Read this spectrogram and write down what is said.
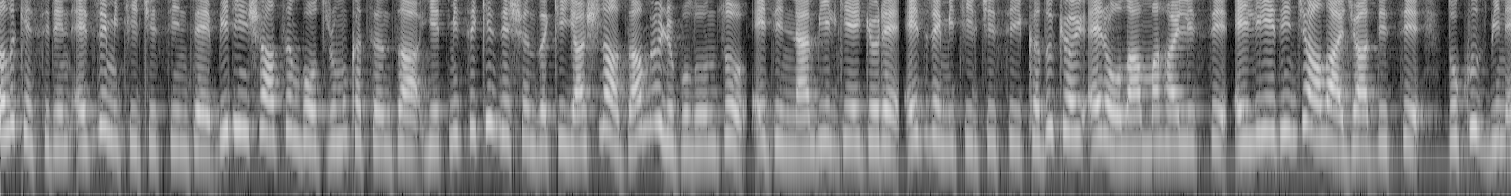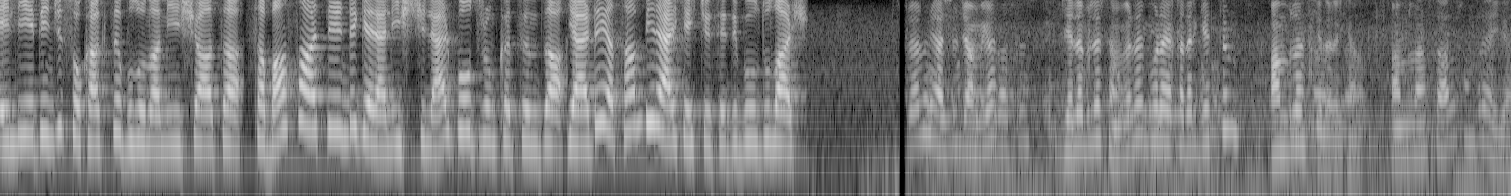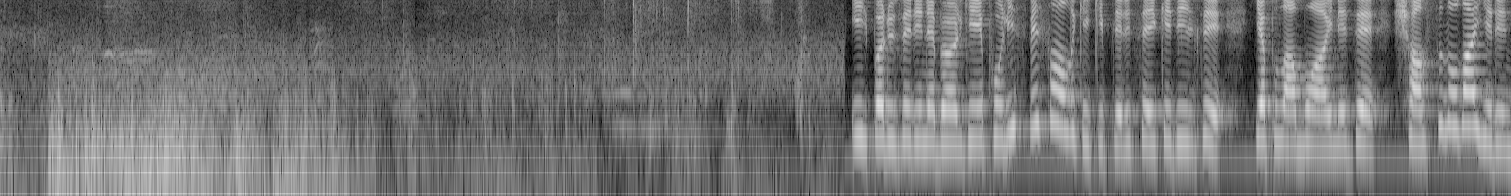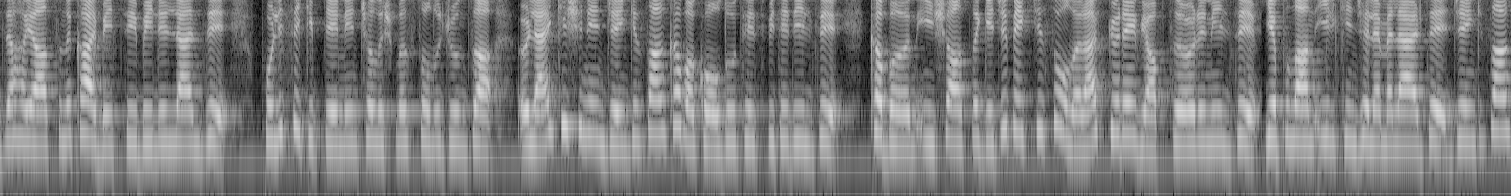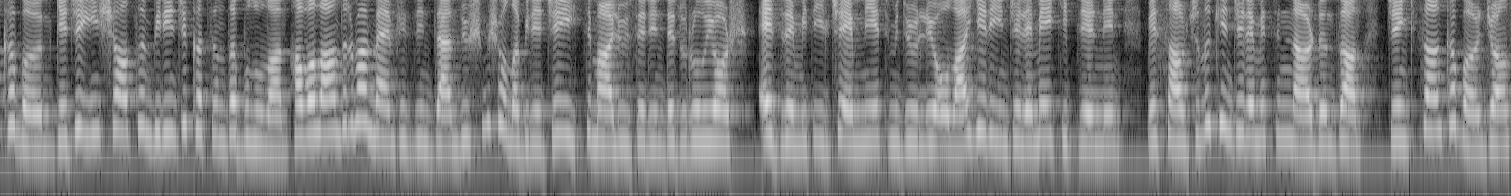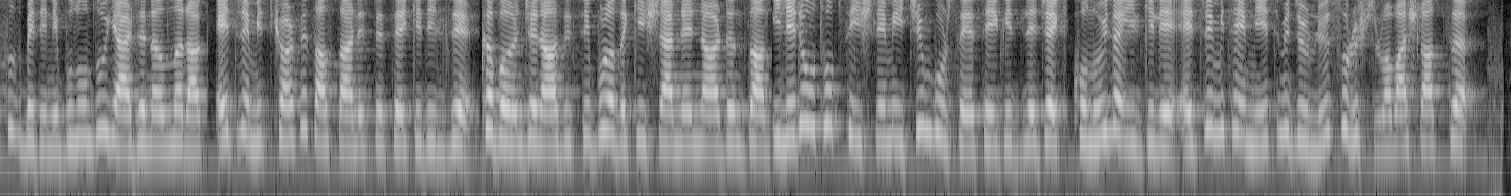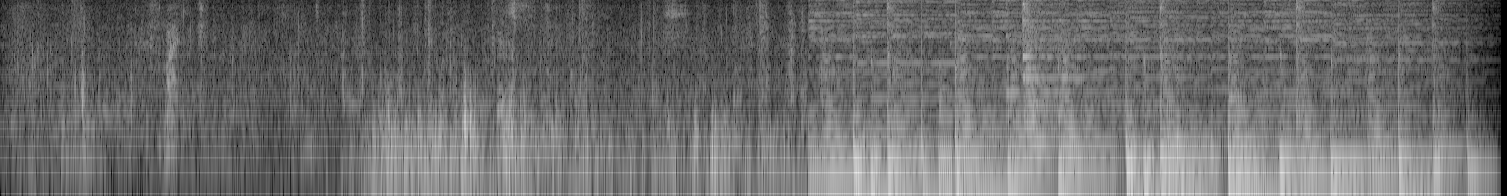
Balıkesir'in Edremit ilçesinde bir inşaatın bodrumu katında 78 yaşındaki yaşlı adam ölü bulundu. Edinilen bilgiye göre Edremit ilçesi Kadıköy Eroğlan Mahallesi 57. Alay Caddesi 9057. sokakta bulunan inşaata sabah saatlerinde gelen işçiler bodrum katında yerde yatan bir erkek cesedi buldular. Verdim Yaşlı Cami'ye. Gelebilirsem böyle buraya kadar gittim. Ambulans gelirken. Ambulans aldım buraya geldim. İhbar üzerine bölgeye polis ve sağlık ekipleri sevk edildi. Yapılan muayenede şahsın olay yerinde hayatını kaybettiği belirlendi. Polis ekiplerinin çalışması sonucunda ölen kişinin Cengizhan Kabak olduğu tespit edildi. Kabak'ın inşaatta gece bekçisi olarak görev yaptığı öğrenildi. Yapılan ilk incelemelerde Cengizhan Kabak'ın gece inşaatın birinci katında bulunan havalandırma menfezinden düşmüş olabileceği ihtimali üzerinde duruluyor. Edremit İlçe Emniyet Müdürlüğü olay yeri inceleme ekiplerinin ve savcılık incelemesinin ardından Cengizhan Kabak'ın cansız bedeni bulunduğu yerden alınarak Edremit Körfez Hastanesi'ne sevk edildi. Kabak'ın cenazesi buradaki işlemlerin ardından ileri otopsi işlemi için Bursa'ya sevk edilecek. Konuyla ilgili Edremit Emniyet Müdürlüğü soruşturma başlattı.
